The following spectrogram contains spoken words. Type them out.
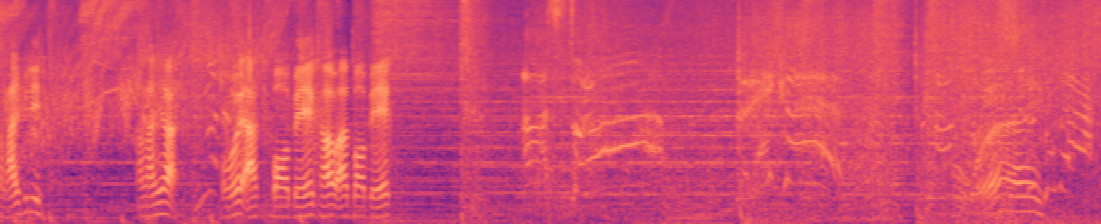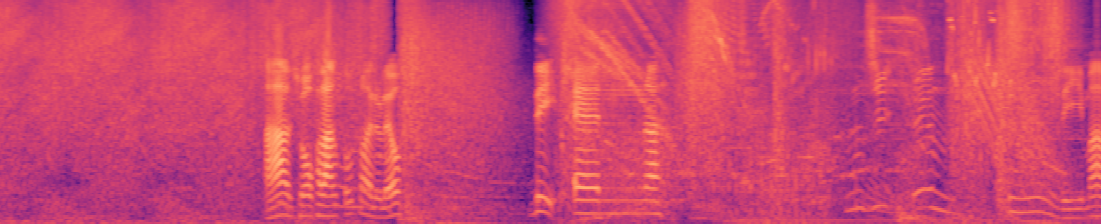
สไลด์ไปดิ อะไรอะ โอ้ย อัดบอเบกครับ อัดบอเบกโอ้ย อ้าว โชว์พลังตุ๊กหน่อยเร็วๆ The End นะ The End ดีม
